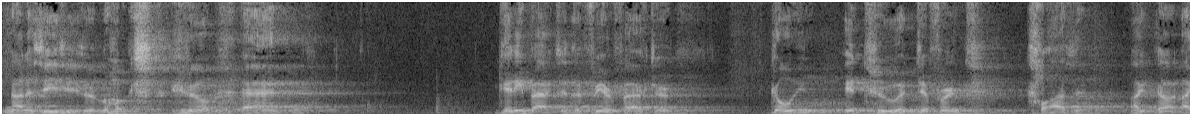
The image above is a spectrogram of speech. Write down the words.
not as easy as it looks, you know? And getting back to the fear factor, Going into a different closet, I, uh, I,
